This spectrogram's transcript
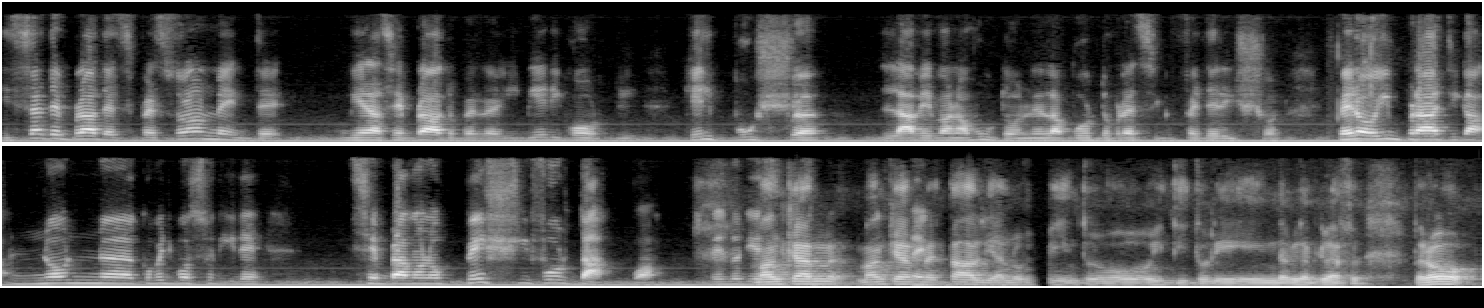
gli Steiner Brothers personalmente mi era sembrato per i miei ricordi che il push l'avevano avuto nella World Wrestling Federation però in pratica non, come ti posso dire, sembravano pesci fuor d'acqua. Mancan, Mancan e Tagli hanno vinto i titoli in WWF, però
